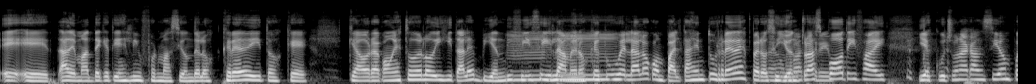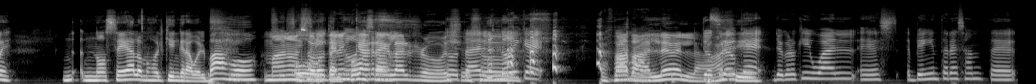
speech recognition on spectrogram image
eh, además de que tienes la información de los créditos, que, que ahora con esto de lo digital es bien difícil, a menos que tú. ¿verdad? Lo compartas en tus redes, pero Es si yo entro a. Spotify y escucho una canción, pues no sé a lo mejor quién grabó el bajo. Mano, o solo tienen cosa. que arreglar Roche. Total. eso No, y que es fatal, de verdad. yo creo Sí. que yo creo que igual es bien interesante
